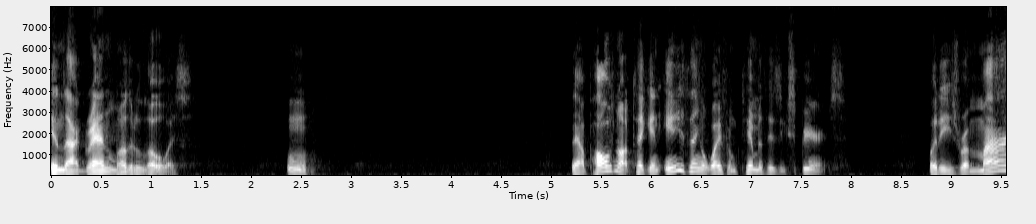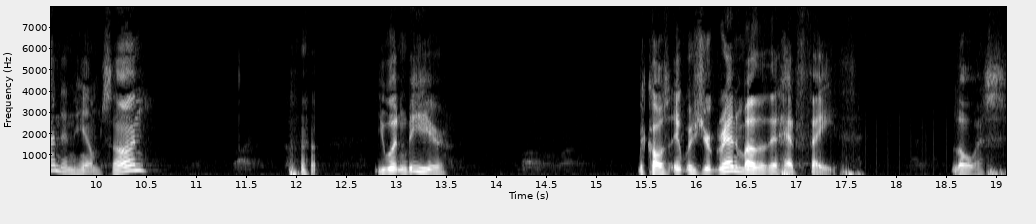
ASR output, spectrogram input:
in thy grandmother Lois. Mm. Now, Paul's not taking anything away from Timothy's experience, but he's reminding him, son, you wouldn't be here because it was your grandmother that had faith, Lois,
